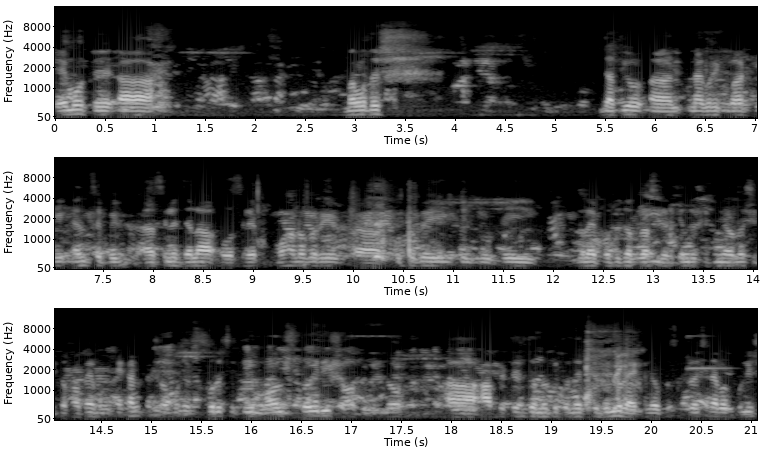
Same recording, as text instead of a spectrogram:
এই মুহূর্তে বাংলাদেশ জাতীয় নাগরিক পার্টি এনসিপির সিলেট জেলা ও সিলেট মহানগরীর উদ্যোগেই কিন্তু এই জেলায় পদযাত্রা সিলেট কেন্দ্র শিবিরে অনুষ্ঠিত হবে এবং এখানকার সর্বশেষ পরিস্থিতি, মঞ্চ তৈরি সহ বিভিন্ন আপডেটের জন্য কিন্তু নেতৃবৃন্দরা এখানে উপস্থিত রয়েছেন এবং পুলিশ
